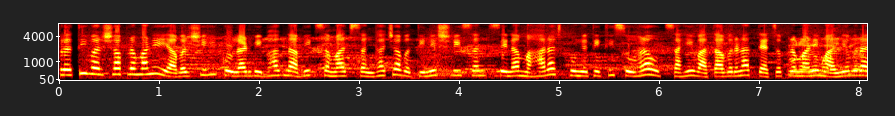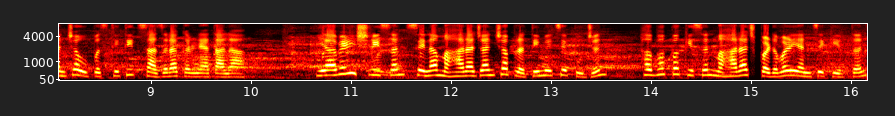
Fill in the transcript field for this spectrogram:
प्रतिवर्षाप्रमाणे यावर्षीही कोलाड विभाग नाभिक समाज संघाच्या वतीने श्री संत सेना महाराज पुण्यतिथी सोहळा उत्साही वातावरणात त्याचप्रमाणे मान्यवरांच्या उपस्थितीत साजरा करण्यात आला. यावेळी श्री संत सेना महाराजांच्या प्रतिमेचे पूजन हभप किसन महाराज पडवळ यांचे कीर्तन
